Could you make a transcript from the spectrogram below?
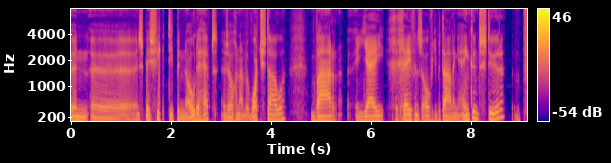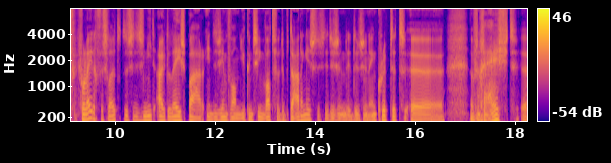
een, uh, een specifiek type node hebt, een zogenaamde watchtower, waar jij gegevens over je betalingen heen kunt sturen. Volledig versleuteld, dus het is niet uitleesbaar in de zin van je kunt zien wat de betaling is. Dus dit is een, een encrypted uh, of een gehashed uh,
